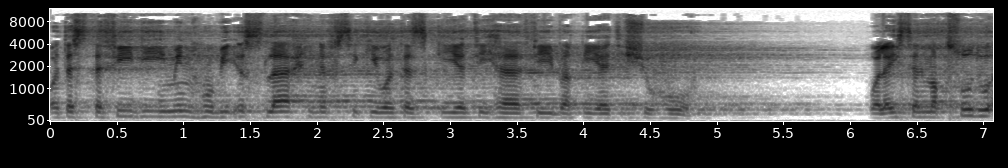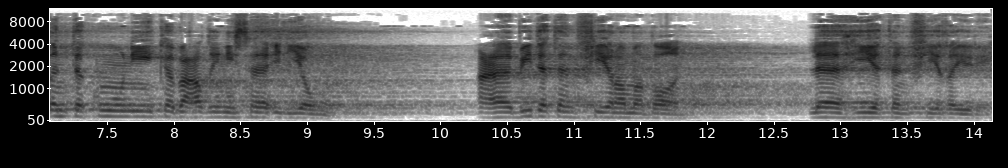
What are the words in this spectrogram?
وتستفيدي منه بإصلاح نفسك وتزكيتها في بقية الشهور. وليس المقصود أن تكوني كبعض نساء اليوم عابدة في رمضان. لاهية في غيره.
